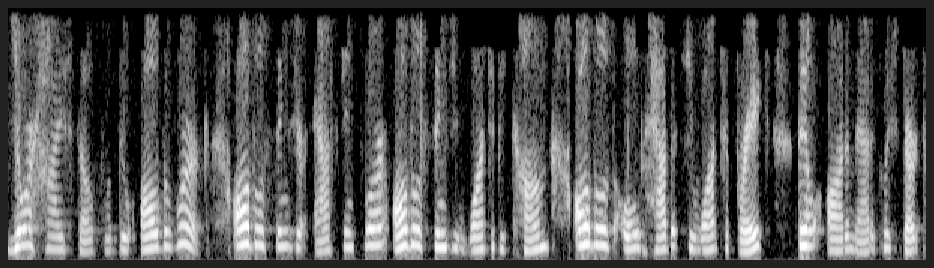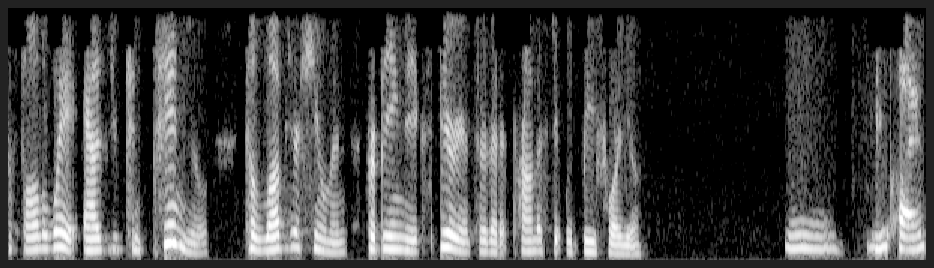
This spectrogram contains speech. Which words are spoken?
Your high self will do all the work. All those things you're asking for, all those things you want to become, all those old habits you want to break, they'll automatically start to fall away as you continue to love your human for being the experiencer that it promised it would be for you. Mm, okay.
